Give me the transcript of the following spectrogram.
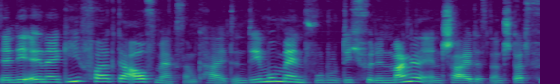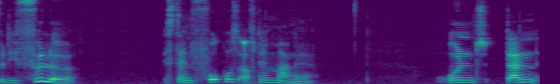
Denn die Energie folgt der Aufmerksamkeit. In dem Moment, wo du dich für den Mangel entscheidest, anstatt für die Fülle, ist dein Fokus auf dem Mangel. Und dann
